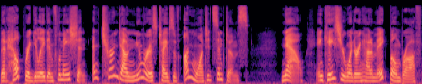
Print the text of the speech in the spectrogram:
that help regulate inflammation and turn down numerous types of unwanted symptoms. Now, in case you're wondering how to make bone broth,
